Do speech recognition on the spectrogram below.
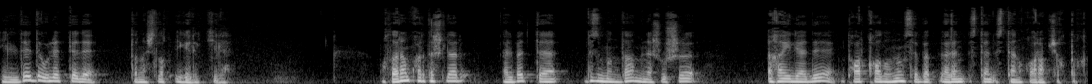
илдә, дәүләттә дә тынычлык, игелек килә. Мөхтәрәм кардәшләр, әлбәттә, без монда менә шушы гаиләдә таркалуның сәбәпләрен өстән-өстән карап чыктык.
